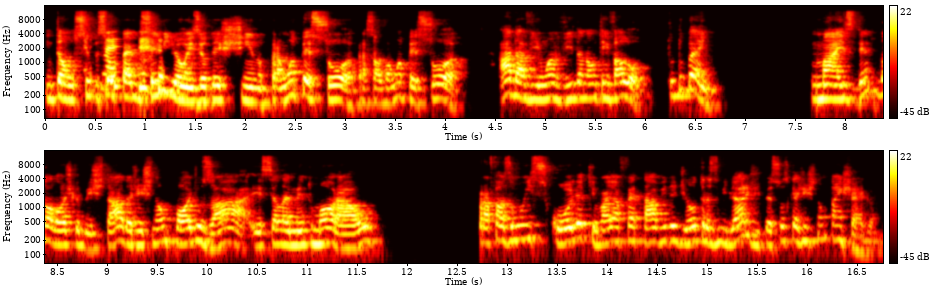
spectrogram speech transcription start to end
Então, se, se eu pego 100 milhões e eu destino para uma pessoa, para salvar uma pessoa, ah, Davi, uma vida não tem valor. Tudo bem. Mas dentro da lógica do Estado, a gente não pode usar esse elemento moral para fazer uma escolha que vai afetar a vida de outras milhares de pessoas que a gente não está enxergando.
